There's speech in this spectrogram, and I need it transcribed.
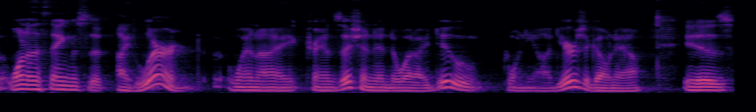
But one of the things that I learned when I transitioned into what I do 20 odd years ago now is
